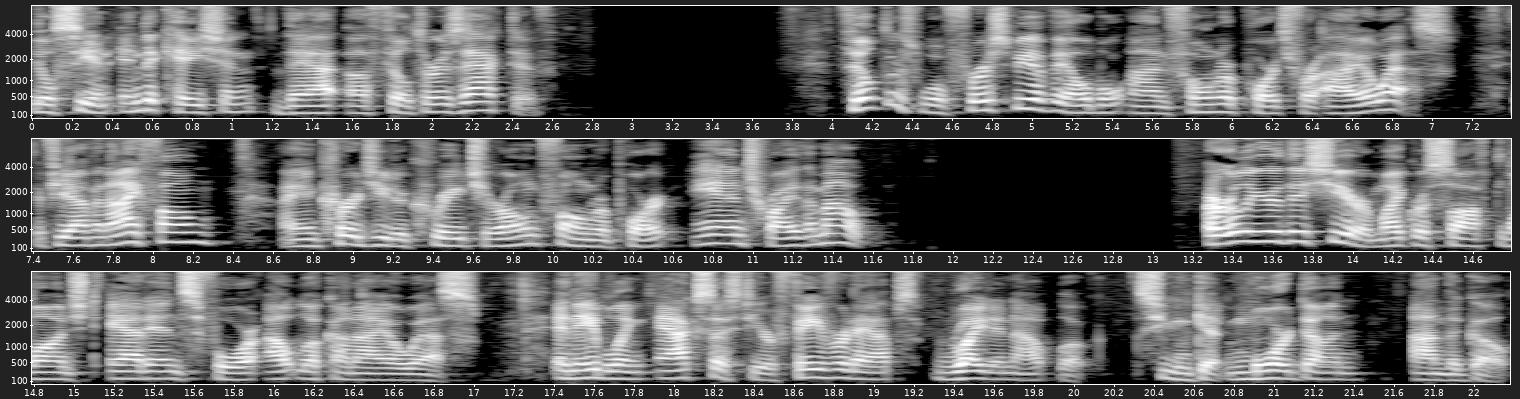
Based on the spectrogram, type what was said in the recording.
you'll see an indication that a filter is active. Filters will first be available on phone reports for iOS. If you have an iPhone, I encourage you to create your own phone report and try them out. Earlier this year, Microsoft launched add-ins for Outlook on iOS, enabling access to your favorite apps right in Outlook, so you can get more done on the go.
